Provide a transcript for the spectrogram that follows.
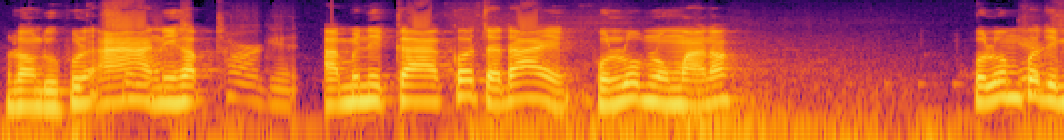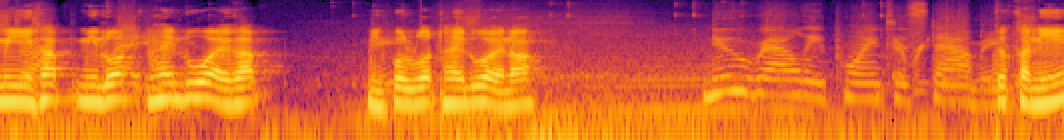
มาลองดูพื้นอ่า Select นี่ครับ Target. อเมริกาก็จะได้ผลร่วมลงมาเนาะผลร่วมก็จะมีครับมีรถให้ด้วยครับ มีพวกรถให้ด้วยเนาะ New rally point เจ้า established. คันนี้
